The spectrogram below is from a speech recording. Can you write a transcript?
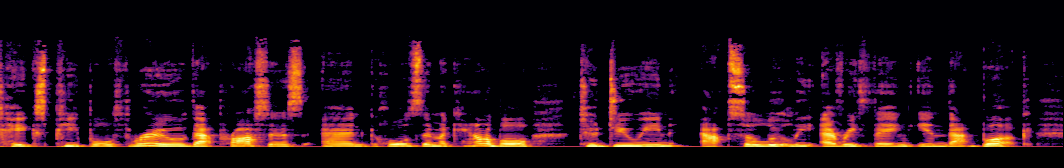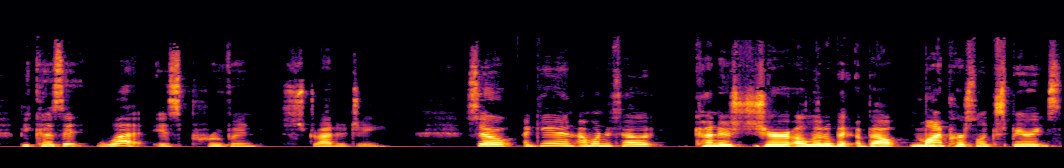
takes people through that process and holds them accountable to doing absolutely everything in that book because it what is proven strategy. So again, I want to tell kind of share a little bit about my personal experience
